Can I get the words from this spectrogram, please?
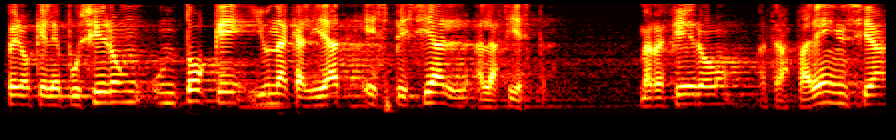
pero que le pusieron un toque y una calidad especial a la fiesta. Me refiero a transparencia,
